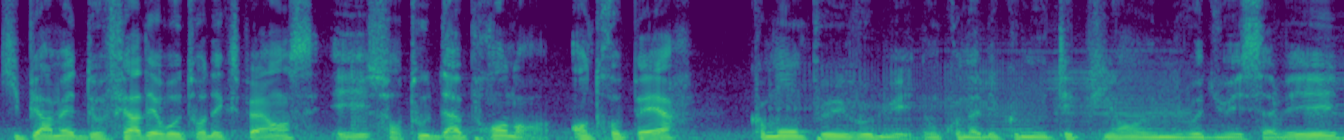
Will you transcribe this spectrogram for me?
qui permettent de faire des retours d'expérience et surtout d'apprendre entre pairs comment on peut évoluer. Donc on a des communautés de clients au niveau du SAV,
